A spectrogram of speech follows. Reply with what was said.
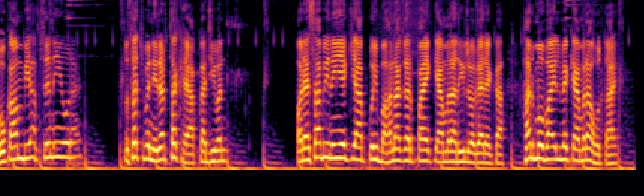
वो काम भी आपसे नहीं हो रहा है। तो सच में निरर्थक है आपका जीवन। और ऐसा भी नहीं है कि आप कोई बहाना कर पाए, कैमरा, रील वगैरह का। हर मोबाइल में कैमरा होता है।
